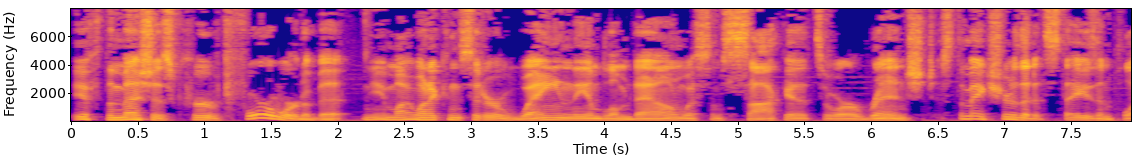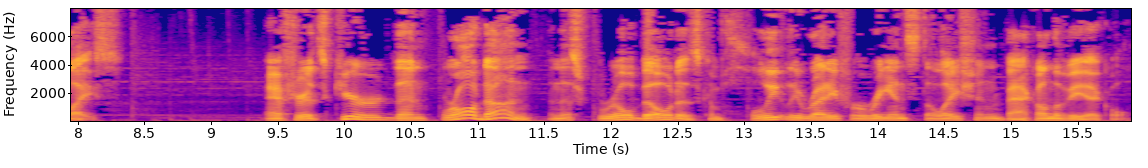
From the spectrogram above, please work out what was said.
If the mesh is curved forward a bit, you might want to consider weighing the emblem down with some sockets or a wrench just to make sure that it stays in place. After it's cured, then we're all done, and this grill build is completely ready for reinstallation back on the vehicle.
